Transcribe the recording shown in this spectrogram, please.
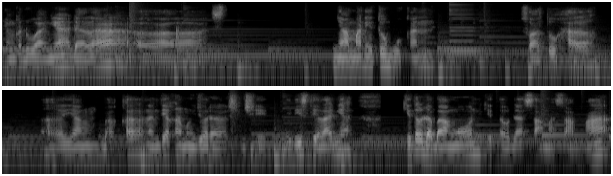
yang keduanya adalah uh, nyaman itu bukan suatu hal uh, yang bakal nanti akan menuju relationship. Jadi istilahnya kita udah bangun, kita udah sama-sama,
